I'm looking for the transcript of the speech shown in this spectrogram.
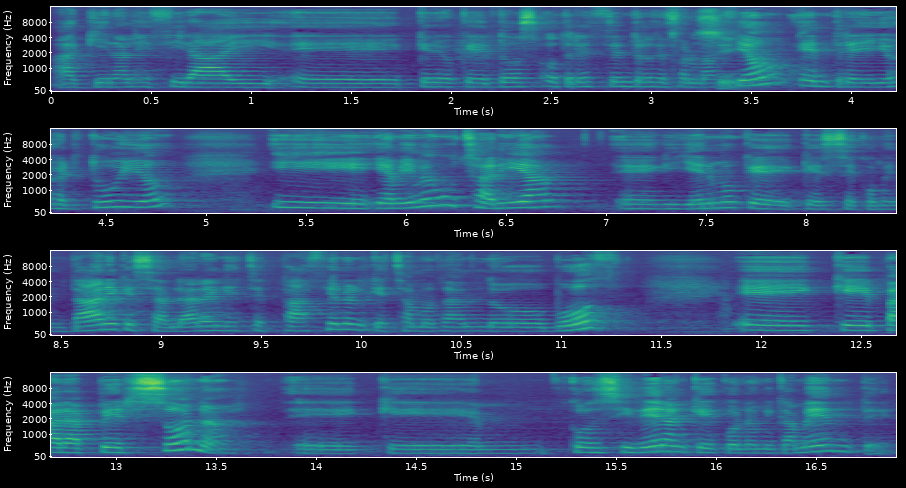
aquí en Algeciras hay eh, creo que dos o tres centros de formación, entre ellos el tuyo, y, y a mí me gustaría, eh, Guillermo, que, que se comentara y que se hablara en este espacio en el que estamos dando voz, eh, que para personas eh, que consideran que económicamente,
